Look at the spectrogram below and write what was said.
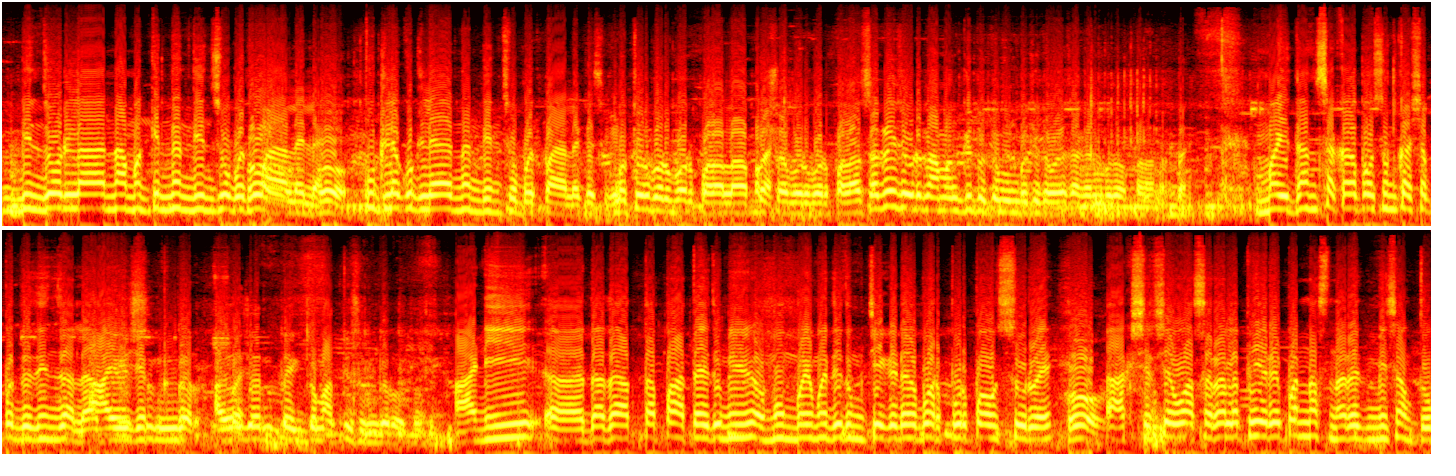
बिनजोडला नामांकित नंदीन सोबत हो, पळालेला हो. कुठल्या कुठल्या नंदीन सोबत पळाला कसं काय? मथुर बरोबर पळाला पक्षा बरोबर पळाला सगळे जेवढे नामांकित होते मुंबईचे तेवढे सगळ्यांबरोबर पळाला. मैदान सकाळपासून कशा पद्धतीने झालं? आयोजन? सुंदर. आयोजन तर एकदम अति सुंदर होतं. आणि अं, दादा आता पाहताय तुम्ही मुंबईमध्ये तुमच्या इकडे भरपूर पाऊस सुरू आहे. हो. अक्षरशः वासराला फेरे पण नसणार आहेत मी सांगतो.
